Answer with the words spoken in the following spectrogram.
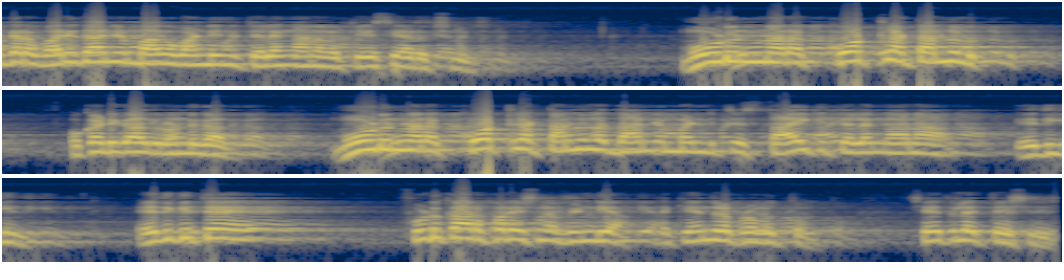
దగ్గర వరి ధాన్యం బాగా వండింది తెలంగాణలో కేసీఆర్ వచ్చినాక. మూడున్నర కోట్ల టన్నులు. ఒకటి కాదు రెండు కాదు. మూడున్నర కోట్ల టన్నుల ధాన్యం పండించే స్థాయికి తెలంగాణ ఎదిగింది. ఎదిగితే ఫుడ్ కార్పొరేషన్ ఆఫ్ ఇండియా కేంద్ర ప్రభుత్వం చేతులు ఎత్తేసింది.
